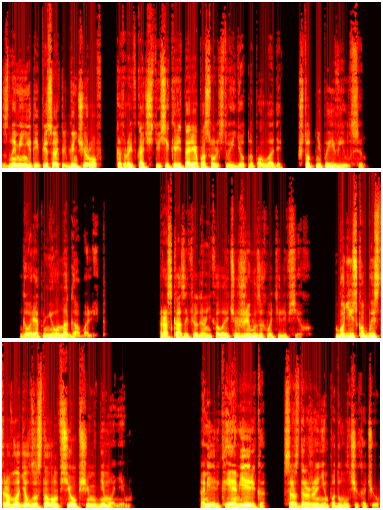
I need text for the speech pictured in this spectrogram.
Знаменитый писатель Гончаров, который в качестве секретаря посольства идет на Палладе, что-то не появился. Говорят, у него нога болит. Рассказы Федора Николаевича живо захватили всех. Буддиско быстро овладел за столом всеобщим вниманием. Америка и Америка, с раздражением подумал Чихачев.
